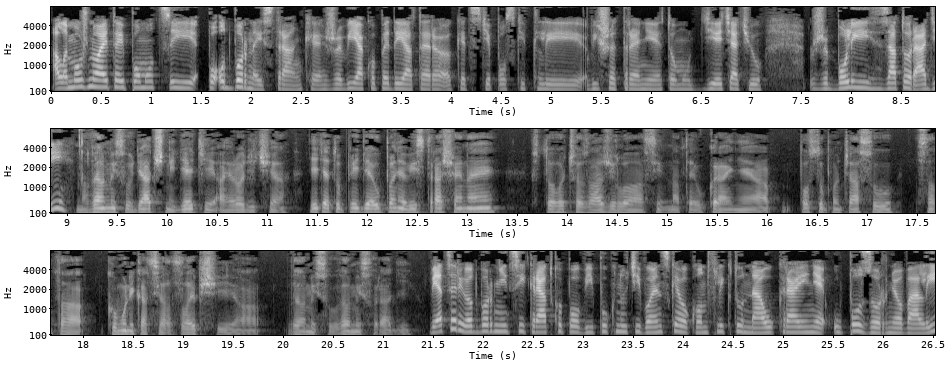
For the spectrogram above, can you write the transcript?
Ale možno aj tej pomoci po odbornej stránke, že vy ako pediater, keď ste poskytli vyšetrenie tomu dieťaťu, že boli za to radi? No veľmi sú vďační deti aj rodičia. Dieťa tu príde úplne vystrašené, z toho, čo zažilo asi na tej Ukrajine a postupom času sa tá komunikácia zlepší a Veľmi sú, veľmi sú radi. Viacerí odborníci krátko po vypuknutí vojenského konfliktu na Ukrajine upozorňovali,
